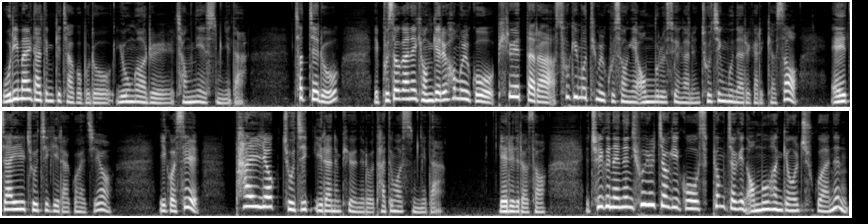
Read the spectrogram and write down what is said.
우리말 다듬기 작업으로 용어를 정리했습니다. 첫째로 부서 간의 경계를 허물고 필요에 따라 소규모 팀을 구성해 업무를 수행하는 조직 문화를 가리켜서 애자일 조직이라고 하지요. 이것을 탄력 조직이라는 표현으로 다듬었습니다. 예를 들어서 최근에는 효율적이고 수평적인 업무 환경을 추구하는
